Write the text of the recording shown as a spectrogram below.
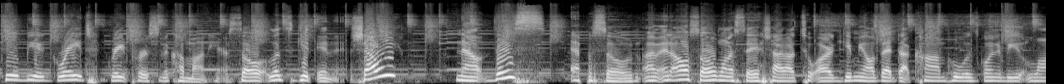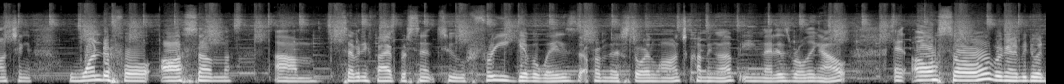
he would be a great, great person to come on here. So let's get in it, shall we? Now, this episode, um, and also I want to say a shout out to our givemeallthat.com who is going to be launching wonderful, awesome um, 75% to free giveaways from their store launch coming up, and that is rolling out. And also, we're going to be doing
